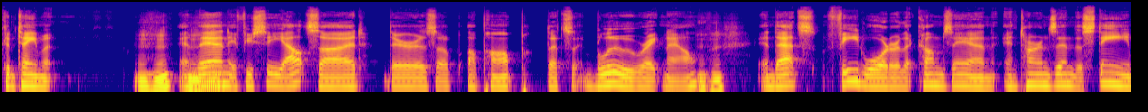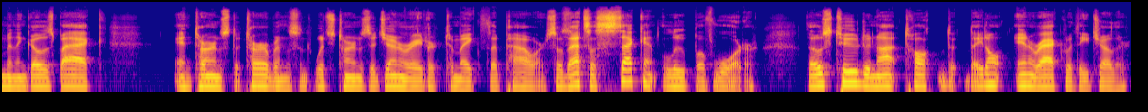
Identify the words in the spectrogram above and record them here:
containment. Mm-hmm, and mm-hmm. then if you see outside, there is a, a pump that's blue right now. Mm-hmm. And that's feed water that comes in and turns into steam and then goes back and turns the turbines, which turns the generator to make the power. So that's a second loop of water. Those two do not talk, they don't interact with each other.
